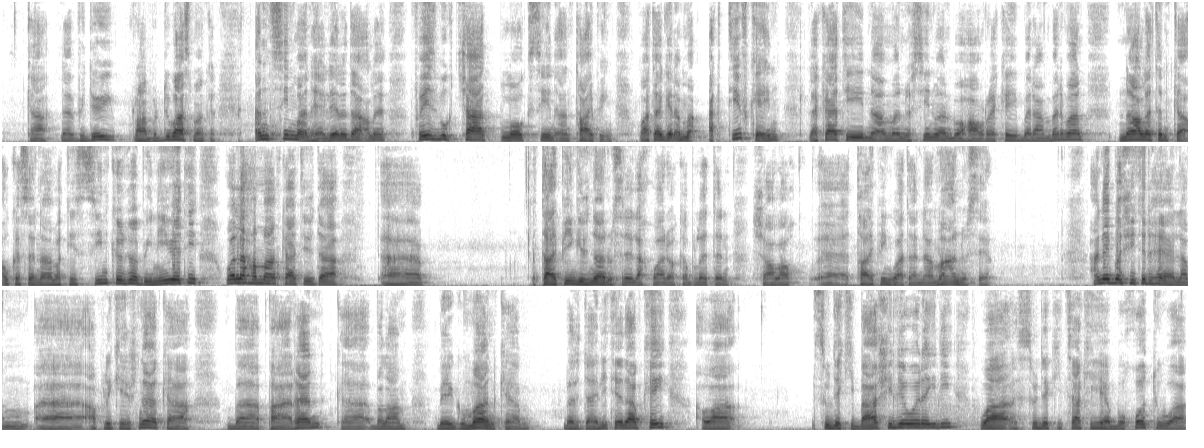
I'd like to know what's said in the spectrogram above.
کە لە ڤیدیۆی ڕابردوو باسمان کرد ئەن سینمان هەیە لێرەدا ئەڵێ فەیسبوک چات بلۆک سین ئەن تایپنگ واتە گەر ئەمە ئەکتیف کەین لە کاتی نامە نووسینمان بۆ هاوڕێکەی بەرامبەرمان ناڵێتن کە ئەو کەسە نامەکەی سین کردووە بینیوێتی و لە هەمان کاتیشدا تایپینگیش نانووسێ لە خوارەوە کە بڵێتن شاڵاو تایپینگ واتە نامە ئەنووسێ هەنێک بەشی تر هەیە لەم ئەپلیکیشنە کە بە پارەن کە بەڵام بێگومان کە بەشداری تێدا بکەی ئەوە سوودێکی باشی لێوەرەگری و سوودێکی چاکی هەیە بۆ خۆت وە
